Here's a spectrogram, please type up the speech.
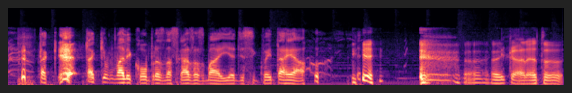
tá, aqui, tá aqui um vale compras das Casas Bahia de 50 real. Ai, cara, eu tô.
